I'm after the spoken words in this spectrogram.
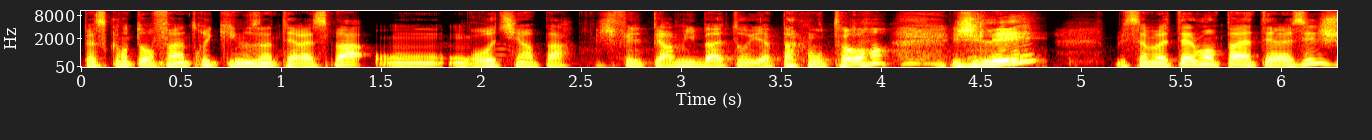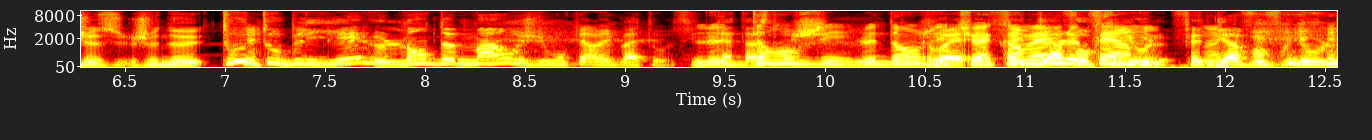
Parce que quand on fait un truc qui nous intéresse pas, on, on retient pas. Je fais le permis bateau il y a pas longtemps, je l'ai, mais ça m'a tellement pas intéressé que je, je ne tout oublié le lendemain où j'ai eu mon permis bateau. Le danger, le danger. tu as quand même le permis. Faites gaffe au frioul.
